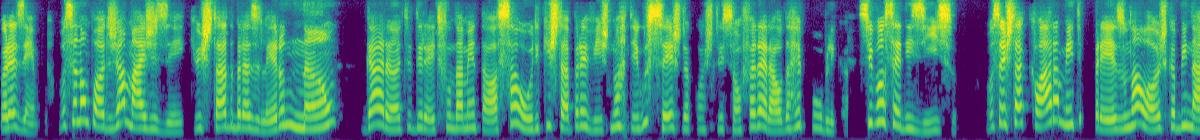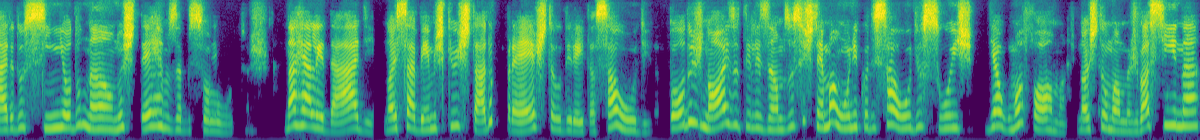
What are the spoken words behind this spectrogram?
Por exemplo, você não pode jamais dizer que o Estado brasileiro não garante o direito fundamental à saúde que está previsto no artigo 6 da Constituição Federal da República. Se você diz isso, você está claramente preso na lógica binária do sim ou do não, nos termos absolutos. Na realidade, nós sabemos que o Estado presta o direito à saúde. Todos nós utilizamos o Sistema Único de Saúde, o SUS, de alguma forma. Nós tomamos vacina,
